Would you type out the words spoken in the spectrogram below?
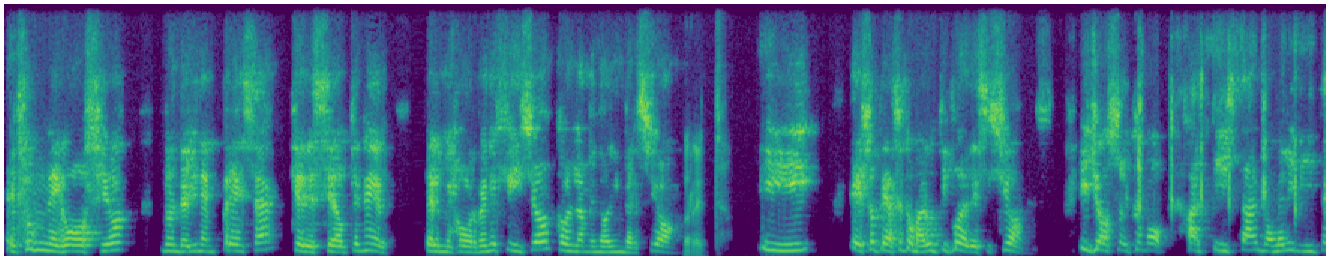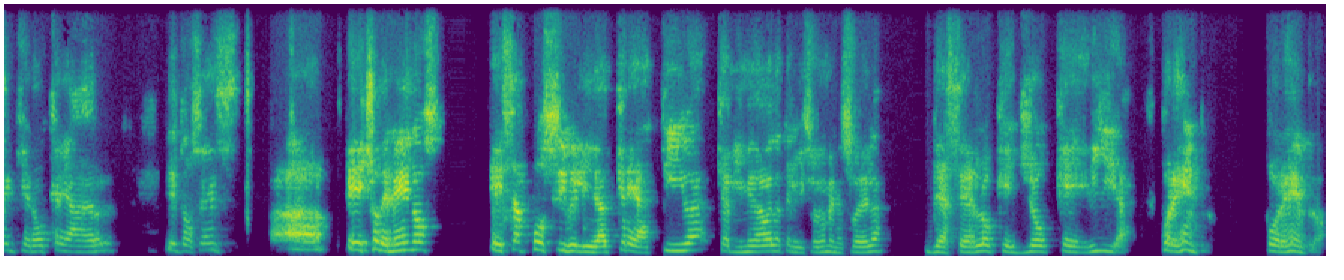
es un negocio donde hay una empresa que desea obtener el mejor beneficio con la menor inversión. Correcto. Y eso te hace tomar un tipo de decisiones. Y yo soy como artista, no me limiten, quiero crear. Y entonces, ah, echo de menos esa posibilidad creativa que a mí me daba la televisión de Venezuela de hacer lo que yo quería. Por ejemplo, por ejemplo,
